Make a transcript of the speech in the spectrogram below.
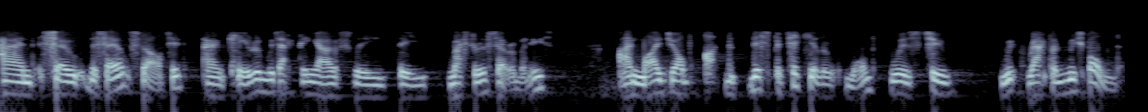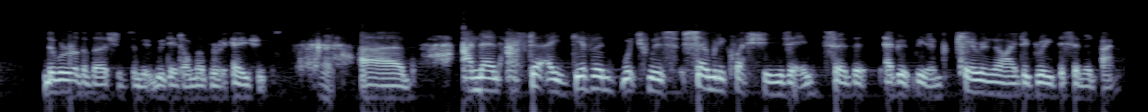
And so the seance started, and Ciarán was acting as the, the master of ceremonies. And my job at this particular one was to re- rap and respond. There were other versions of it we did on other occasions. Um, and then after a given, which was so many questions in, so that every, you know, Ciarán and I had agreed this in advance,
